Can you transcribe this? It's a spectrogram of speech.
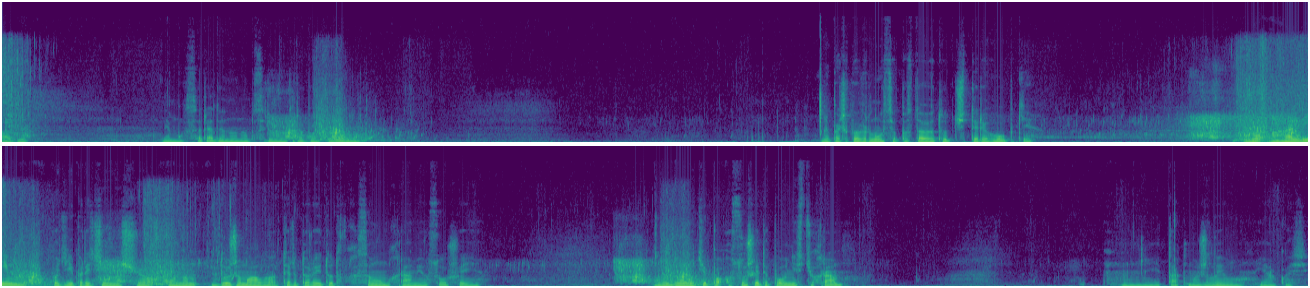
Ладно. Йдемо всередину, нам все рівно треба двоє. Я перш повернувся, поставив тут 4 губки. Ну, Галім, по тій причині, що воно дуже мало території тут в самому храмі осушує. Я думаю, типу, осушити повністю храм. І так можливо якось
